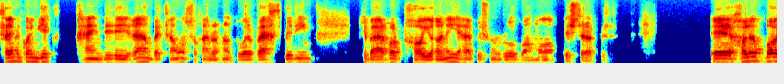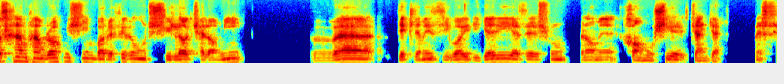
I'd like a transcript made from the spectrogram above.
سعی می‌کنیم یک پنج دقیقه هم به تمام سخنرانان دوباره وقت بدیم که به هر حال پایانه حرفشون رو با ما به اشتراک بذاریم. حالا باز هم همراه میشیم با رفیقمون شیلا کلامی. و دکلمه زیبای دیگری ازشون به نام خاموشی جنگل. مرسی.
